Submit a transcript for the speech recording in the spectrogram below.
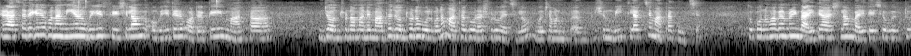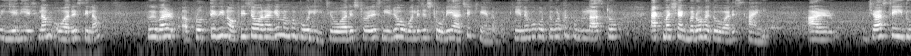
রাস্তা থেকে যখন আমি আর অভিজিৎ ফিরছিলাম অভিজিতের হঠাৎই মাথা যন্ত্রণা মানে মাথা যন্ত্রণা বলব না মাথা ঘোরা শুরু হয়েছিল। বলছে আমার ভীষণ উইক লাগছে মাথা ঘুরছে। তো কোনোভাবে আমি বাড়িতে আসলাম বাড়িতে এসে ওকে একটু ইয়ে দিয়েছিলাম ওআরএস দিলাম। তো এবার প্রত্যেক দিন অফিস যাওয়ার আগে আমি ওকে বলি যে ওআরএস টোয়ারেস নিয়ে যাও। বলে যে স্টোরে আছে, খেয়ে নেব। খেয়ে নেব করতে করতে পুরো লাস্টও এক মাসে একবারও হয়তো ওআরএস খাইনি আর জাস্ট এই দু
